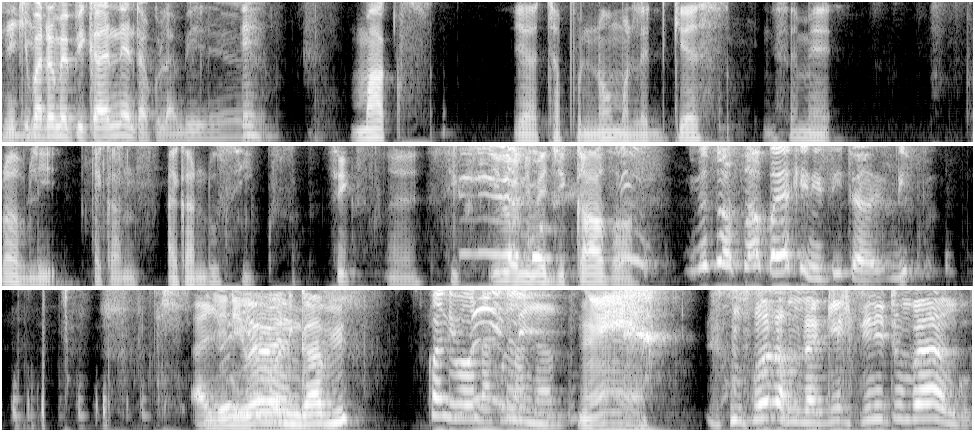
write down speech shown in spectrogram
nikipata umepika nne ntakula mbili max ya chapo normal I'd guess niseme probably i can, I can do six. Six. eh, six. Nimejikaza nimesema saba yake ni sita. Nini wewe ni ngapi? Kwani wewe unakula ngapi? mbona mna click? Sini tumbo yangu?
